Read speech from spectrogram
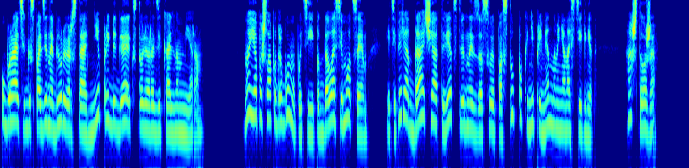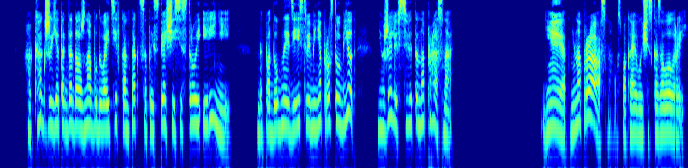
убрать господина Бюрверста, не прибегая к столь радикальным мерам. Но я пошла по другому пути и поддалась эмоциям, и теперь отдача, ответственность за свой поступок непременно меня настигнет. А что же? А как же я тогда должна буду войти в контакт с этой спящей сестрой Иринией? Да подобное действие меня просто убьет. Неужели все это напрасно? «Нет, не напрасно», — успокаивающе сказал Элрей.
